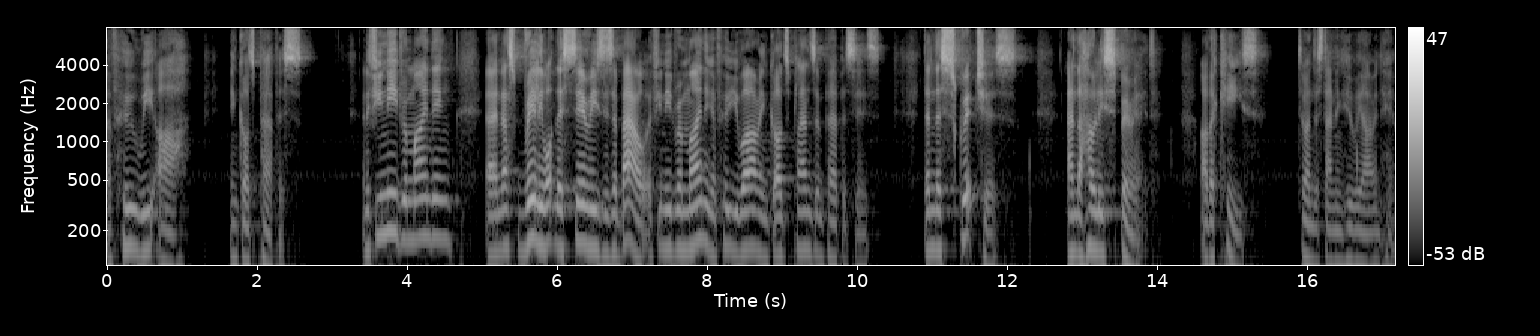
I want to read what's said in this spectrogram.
of who we are in God's purpose. And if you need reminding, and that's really what this series is about, if you need reminding of who you are in God's plans and purposes, then the scriptures and the Holy Spirit are the keys to understanding who we are in Him.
